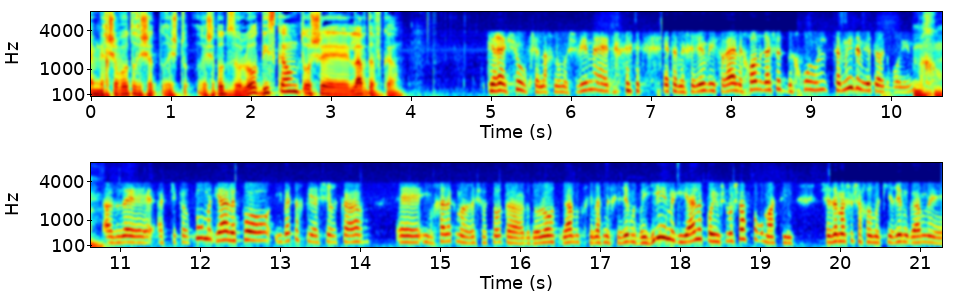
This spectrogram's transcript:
נחשבות רשת, רשת, רשתות זולות, discount, או שלאו דווקא? תראה, שוב, כשאנחנו משווים את, את המחירים בישראל לכל רשת בחו"ל, תמיד הם יותר גבוהים. נכון. אז, אה, אז כשקרפור מגיעה לפה, היא בטח תיישר קו אה, עם חלק מהרשתות הגדולות, גם מבחינת מחירים, והיא מגיעה לפה עם שלושה פורמטים, שזה משהו שאנחנו מכירים גם אה,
